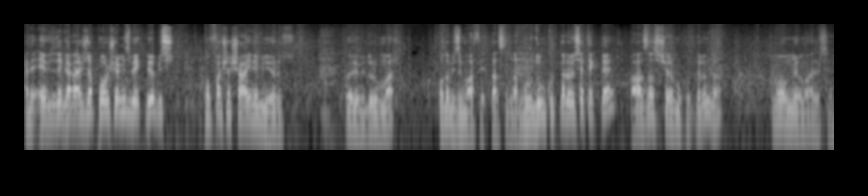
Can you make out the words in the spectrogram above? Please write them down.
Hani evde de garajda Porsche'miz bekliyor. Biz Tofaş'a Şahin'e biniyoruz. Öyle bir durum var. O da bizi mahvetti aslında. Vurduğum kurtlar ölse tek de ağzına sıçarım bu kurtların da. Ama olmuyor maalesef.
